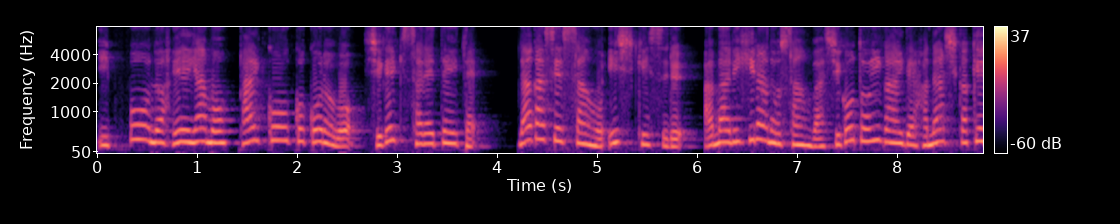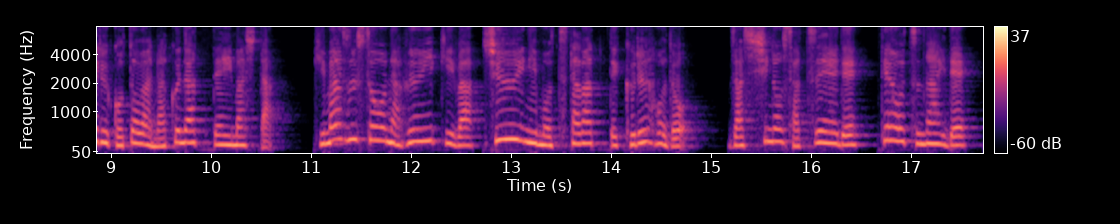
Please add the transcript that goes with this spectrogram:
一方の平野も対抗心を刺激されていて、長瀬さんを意識する、あまり平野さんは仕事以外で話しかけることはなくなっていました。気まずそうな雰囲気は周囲にも伝わってくるほど、雑誌の撮影で手をつないで、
